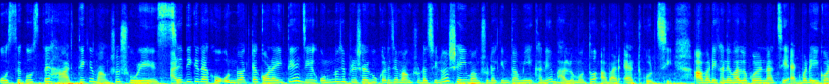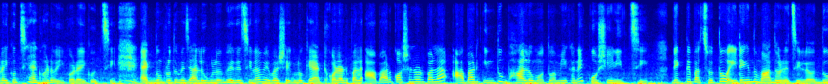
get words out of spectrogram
কষতে কষতে হাড় থেকে মাংস সরে এসছে। আর এদিকে দেখো অন্য একটা কড়াইতে যে অন্য যে প্রেশার কুকারে যে মাংসটা ছিল সেই মাংসটা কিন্তু আমি এখানে ভালো মতো আবার অ্যাড করছি। আবার এখানে ভালো করে করে নাড়ছি একবার এই কড়াই করছি, একবার ওই কড়াই করছি। একদম প্রথমে যে আলুগুলো ভেজেছিলাম, এবার সেগুলোকে অ্যাড করার পালা, আবার কষানোর পালা, আবার কিন্তু ভালো মতো আমি এখানে কষিয়ে নিচ্ছি। দেখতে পাচ্ছ তো, এটা কিন্তু মা ধরেছিল, দু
